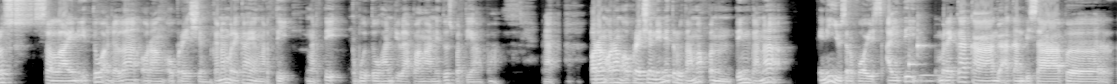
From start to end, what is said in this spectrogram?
Terus selain itu adalah orang operation karena mereka yang ngerti ngerti kebutuhan di lapangan itu seperti apa. Nah, orang-orang operation ini terutama penting karena ini user voice IT mereka ka- nggak akan bisa ber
